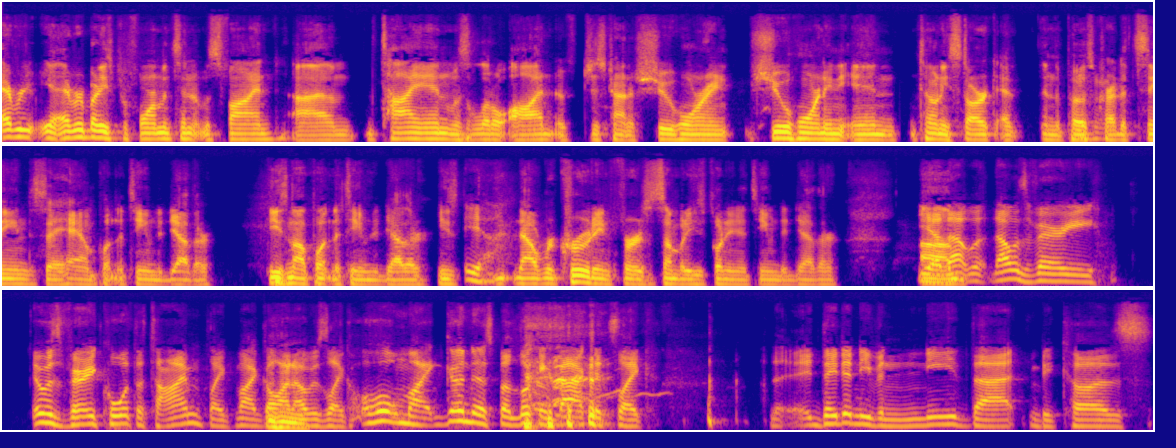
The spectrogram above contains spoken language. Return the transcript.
every yeah, everybody's performance in it was fine. Um, the tie-in was a little odd of just kind of shoehorning shoehorning in Tony Stark at, in the post-credit mm-hmm. scene to say, "Hey, I'm putting a team together." He's not putting a team together. He's yeah. now recruiting for somebody who's putting a team together. Yeah, um, that was that was very. It was very cool at the time. Like my God, mm-hmm. I was like, "Oh my goodness!" But looking back, it's like they didn't even need that because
